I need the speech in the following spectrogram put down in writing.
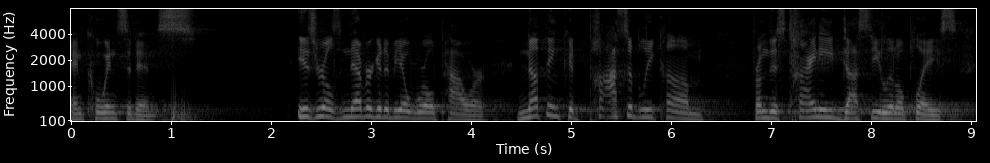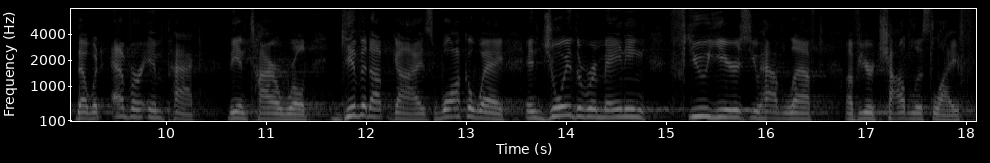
and coincidence. Israel's never going to be a world power. Nothing could possibly come from this tiny, dusty little place that would ever impact the entire world. Give it up, guys. Walk away. Enjoy the remaining few years you have left of your childless life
